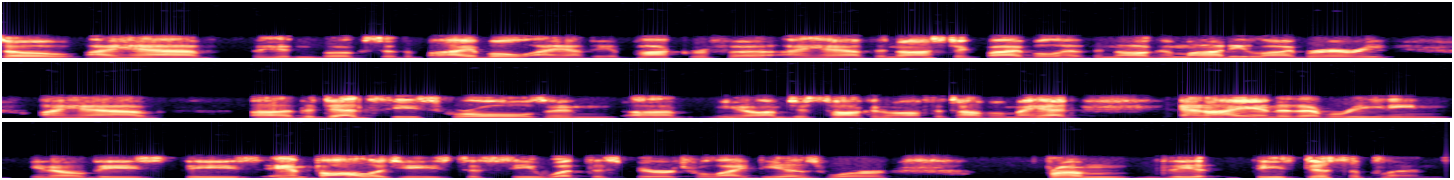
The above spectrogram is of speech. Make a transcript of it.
So I have the hidden books of the Bible, I have the Apocrypha, I have the Gnostic Bible, I have the Nag Hammadi library, I have uh, the Dead Sea Scrolls, and uh, you know, I'm just talking off the top of my head. And I ended up reading, you know, these these anthologies to see what the spiritual ideas were from the, these disciplines,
